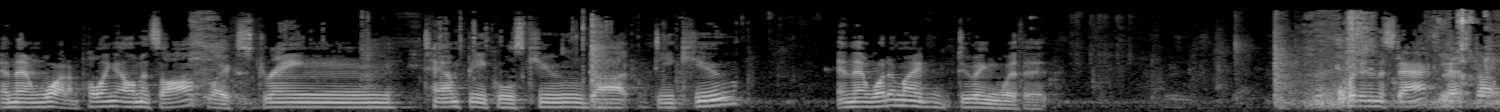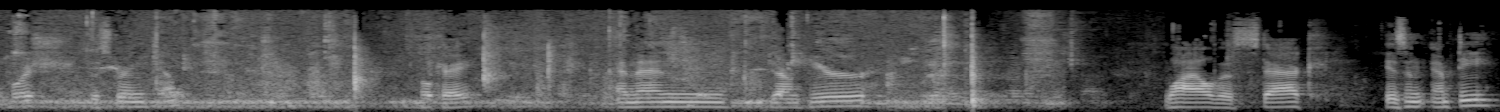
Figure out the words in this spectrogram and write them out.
And then what? I'm pulling elements off, like string temp equals q dot dequeue. And then what am I doing with it? Put it in the stack, s dot push the string temp. Okay. And then down here, while the stack isn't empty,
